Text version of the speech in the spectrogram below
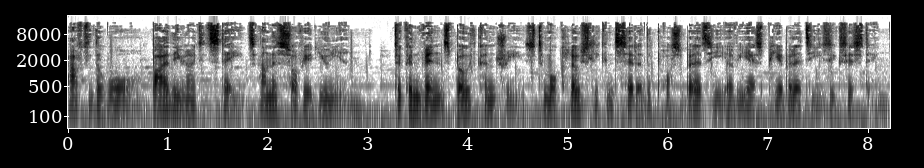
after the war by the United States and the Soviet Union, to convince both countries to more closely consider the possibility of ESP abilities existing.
